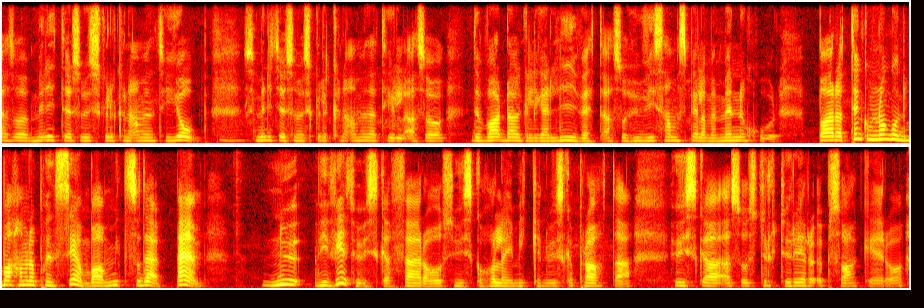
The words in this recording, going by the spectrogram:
Alltså meriter som vi skulle kunna använda till jobb. Så meriter som vi skulle kunna använda till alltså, det vardagliga livet. Alltså hur vi samspelar med människor. Bara tänk om någon gång du bara hamnar på en scen, bara mitt sådär, bam! Nu, vi vet hur vi ska föra oss, hur vi ska hålla i micken, hur vi ska prata. Hur vi ska alltså, strukturera upp saker. Och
